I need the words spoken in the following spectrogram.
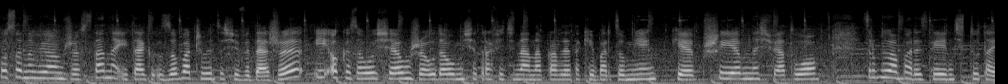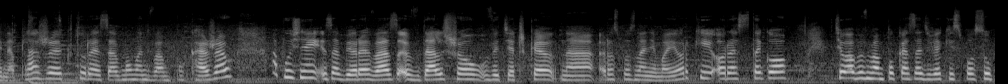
postanowiłam, że wstanę i tak zobaczymy, co się wydarzy. I okazało się, że udało mi się trafić na naprawdę takie bardzo miękkie, przyjemne światło. Zrobiłam parę zdjęć tutaj na plaży, które za moment Wam pokażę, a później zabiorę Was w dalszą wycieczkę na rozpoznanie Majorki oraz tego chciałabym Wam pokazać, w jaki sposób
